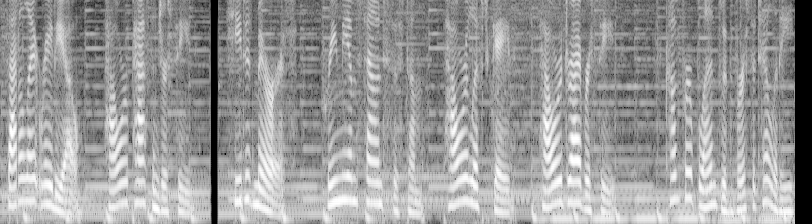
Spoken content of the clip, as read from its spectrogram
satellite radio, power passenger seat, heated mirrors, premium sound system, power liftgate, power driver seat. Comfort blends with versatility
